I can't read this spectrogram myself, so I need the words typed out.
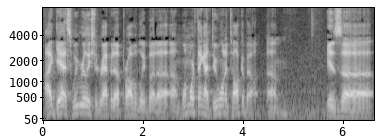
I guess we really should wrap it up probably, but uh, um, one more thing I do want to talk about. Um, is uh,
